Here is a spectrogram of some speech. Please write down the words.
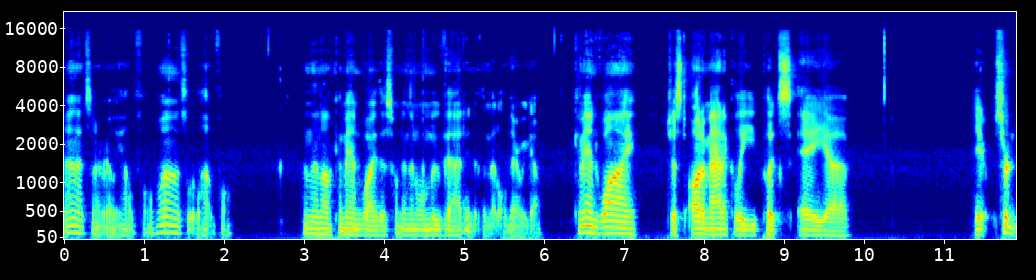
Uh, that's not really helpful. Well, it's a little helpful. And then I'll command Y this one, and then we'll move that into the middle. There we go. Command Y just automatically puts a... Uh, it sort of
